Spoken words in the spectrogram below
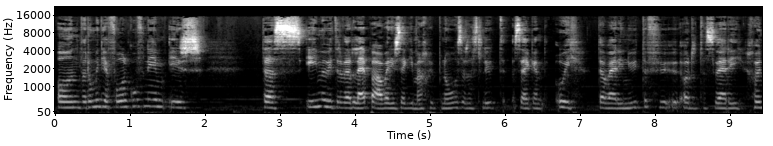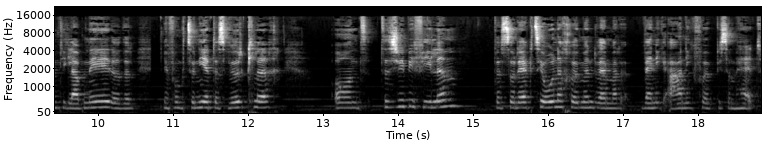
Und warum ich die Folge aufnehme, ist, dass ich immer wieder erlebe, auch wenn ich sage, ich mache Hypnose, dass die Leute sagen, ui, da wäre ich nicht dafür, oder das wäre könnte ich glaube nicht, oder ja, funktioniert das wirklich? Und das ist wie bei Filmen, dass so Reaktionen kommen, wenn man wenig Ahnung von etwas hat.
